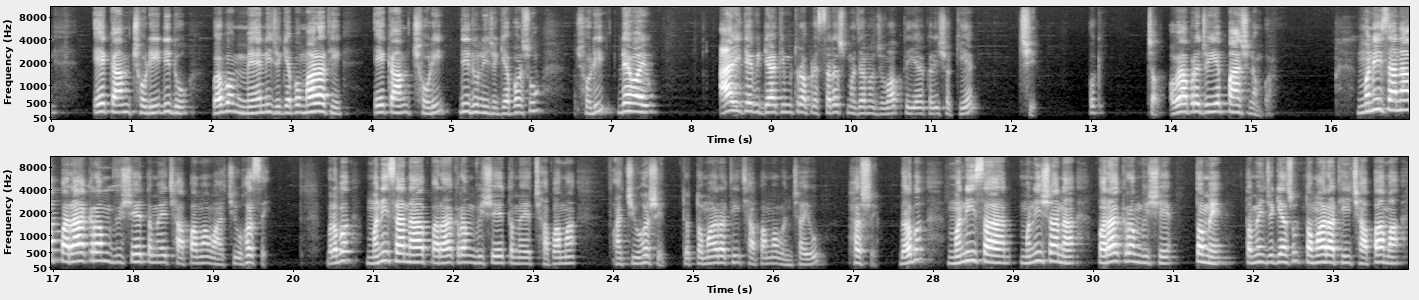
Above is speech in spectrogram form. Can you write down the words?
એ કામ છોડી દીધું. બરાબર? મેંની જગ્યા પર મારાથી એ કામ છોડી દીધુંની જગ્યા પર શું? છોડી દેવાયું. આ રીતે વિદ્યાર્થી મિત્રો આપણે સરસ મજાનો જવાબ તૈયાર કરી શકીએ છીએ. ઓકે, ચાલો, હવે આપણે જોઈએ પાંચ નંબર. મનીષાના પરાક્રમ વિશે તમે છાપામાં વાંચ્યું હશે. બરાબર? મનીષાના પરાક્રમ વિશે તમે છાપામાં વાંચ્યું હશે, તો તમારાથી છાપામાં વંચાયું હશે. બરાબર? મનીષા, મનીષાના પરાક્રમ વિશે તમે તમે જગ્યા શું? તમારાથી છાપામાં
